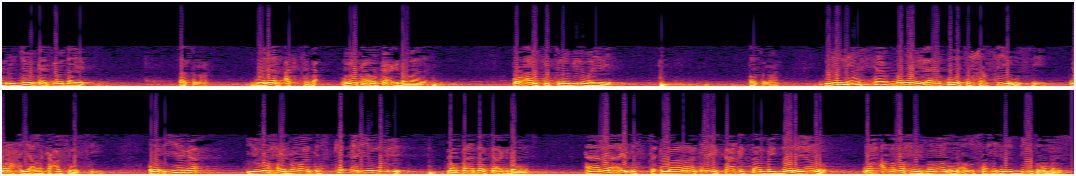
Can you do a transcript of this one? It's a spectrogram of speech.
ahlu jawrka iska badaaye saas man wadaad ag taga nimankaa oo ka ag dhowaada oo aan fitnoobini waa yarya saas man nin nin xoog badanoo ilaahay quwatu shaksiya uu siiyey warac iyo alla kacabsina siiyey oo iyaga iyo waxay rabaan iska celiyo mooye marba haddaad ka ag dhowaato aalle ay isticmaalaan inay kaa dhigtaan bay doonayaano wax alla waxay rabaan un aad u saxiixdo diinta u mariso.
